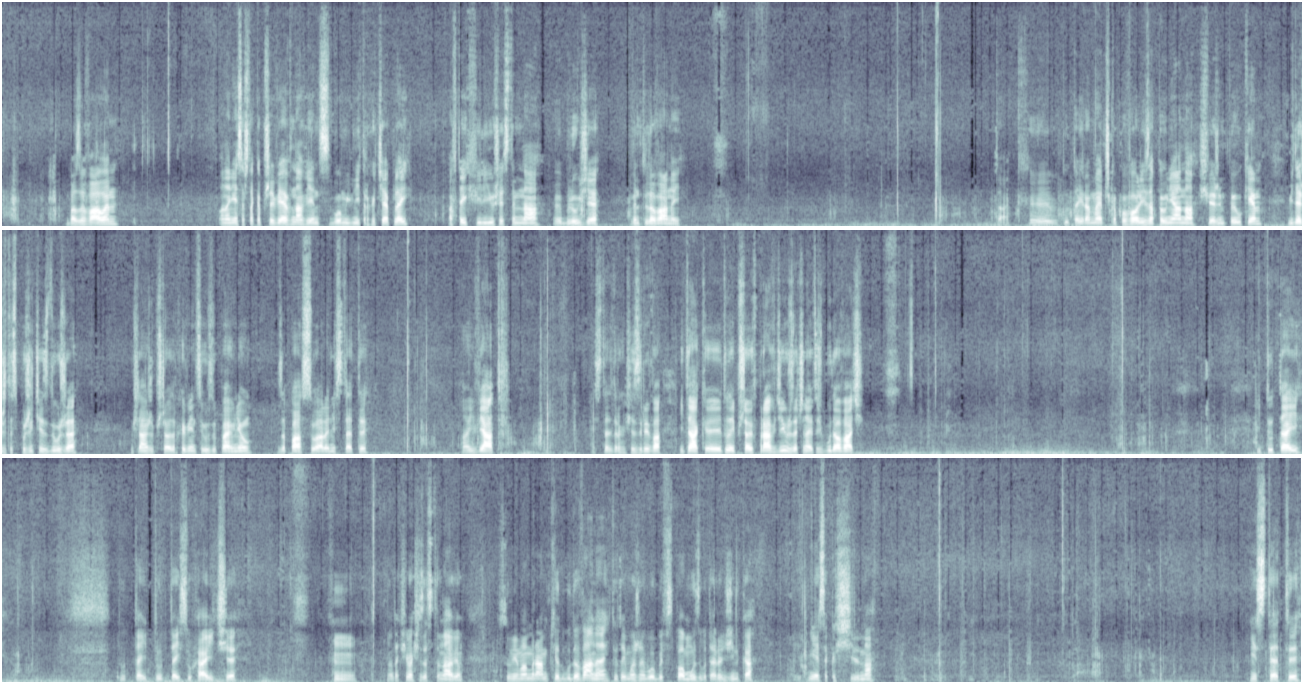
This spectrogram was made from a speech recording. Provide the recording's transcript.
bazowałem. Ona nie jest aż taka przewiewna, więc było mi w niej trochę cieplej. A w tej chwili już jestem na y, bluzie wentylowanej. Tak, y, tutaj rameczka powoli zapełniana świeżym pyłkiem. Widać, że to spożycie jest duże. Myślałem, że pszczoły trochę więcej uzupełnią zapasu, ale niestety. No i wiatr. Niestety trochę się zrywa. I tak, y, tutaj pszczoły wprawdzie już zaczynają coś budować. I tutaj, tutaj, tutaj, słuchajcie. Hmm, no tak się właśnie zastanawiam. W sumie mam ramki odbudowane i tutaj można byłoby wspomóc, bo ta rodzinka nie jest jakaś silna. Niestety.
